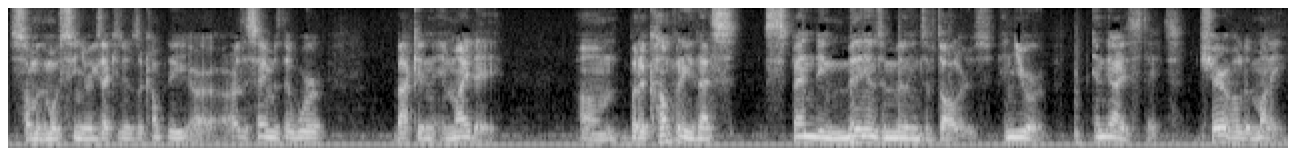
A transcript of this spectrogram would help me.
Some of the most senior executives of the company are, are the same as they were back in, in my day. Um, but a company that's spending millions and millions of dollars in Europe, in the United States, shareholder money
